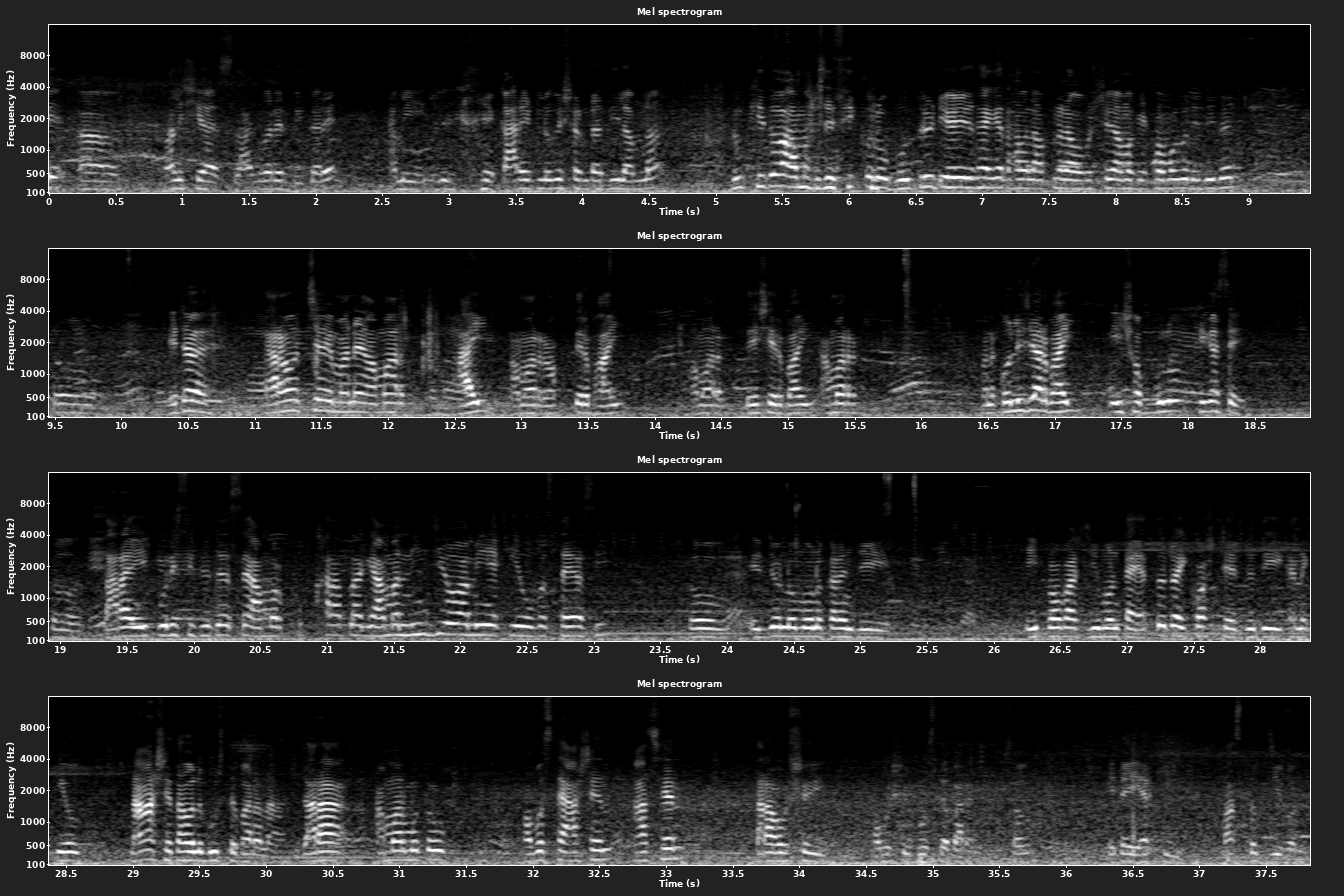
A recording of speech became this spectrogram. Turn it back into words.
মালয়েশিয়া স্লাগবারের ভিতরে। আমি কারেন্ট লোকেশনটা দিলাম না। দুঃখিত, আমার যদি কোনো ভুল ত্রুটি হয়ে থাকে, তাহলে আপনারা অবশ্যই আমাকে ক্ষমা করে দিবেন। তো এটা, তারা হচ্ছে মানে আমার ভাই, আমার রক্তের ভাই, আমার দেশের ভাই, আমার মানে কলিজার ভাই, এই সবগুলো, ঠিক আছে? তো তারা এই পরিস্থিতিতে আছে, আমার খুব খারাপ লাগে। আমার নিজেও আমি একই অবস্থায় আছি। তো এর জন্য মনে করেন যে, এই প্রবাস জীবনটা এতটাই কষ্টের, যদি এখানে কেউ না আসে, তাহলে বুঝতে পারে না। যারা আমার মতো অবস্থায় আসেন, আছেন, তারা অবশ্যই অবশ্যই বুঝতে পারেন। সো এটাই আর কি বাস্তব জীবন।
